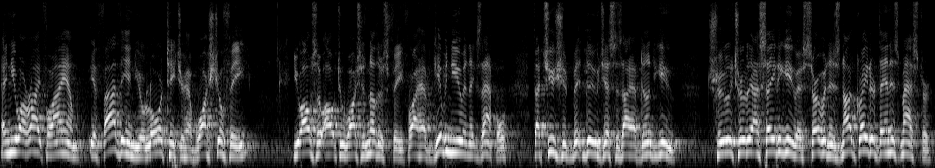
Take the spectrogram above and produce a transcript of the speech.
and you are right, for I am. If I then, your Lord teacher, have washed your feet, you also ought to wash another's feet, for I have given you an example that you should do just as I have done to you. Truly, truly, I say to you, a servant is not greater than his master,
